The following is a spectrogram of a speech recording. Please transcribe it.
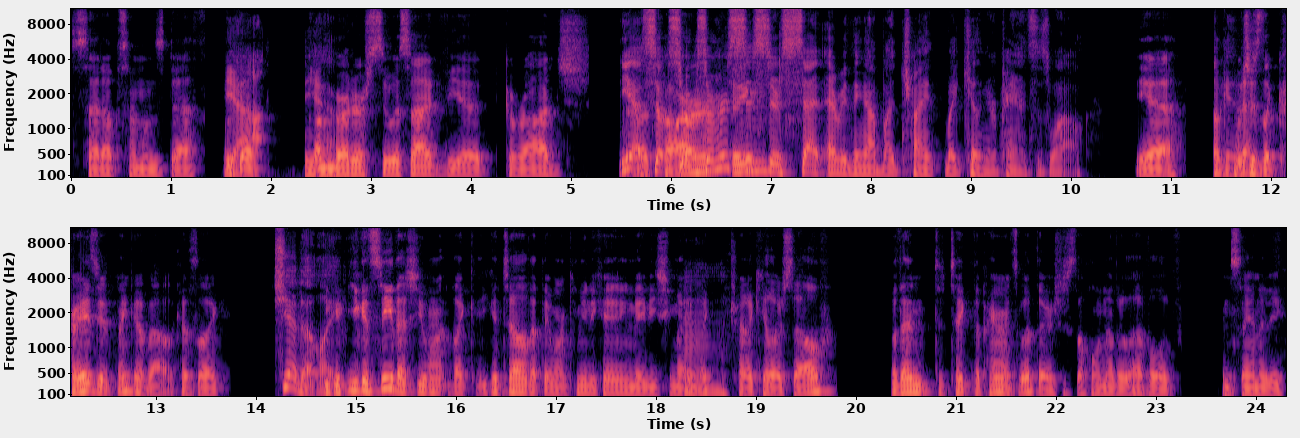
set up someone's death. Like yeah, a, yeah. a murder suicide via garage. Yeah, uh, so, so so her thing. sister set everything up by trying by killing her parents as well. Yeah, Okay, which that- is like crazy to think about because like she had that like you, could, you could see that she want like you can tell that they weren't communicating. Maybe she might Mm. like try to kill herself, but then to take the parents with her is just a whole nother level of insanity.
